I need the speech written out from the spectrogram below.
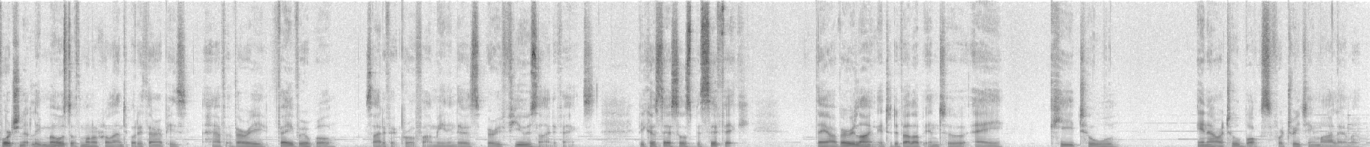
Fortunately, most of the monoclonal antibody therapies have a very favorable side effect profile, meaning there's very few side effects. Because they're so specific, they are very likely to develop into a key tool in our toolbox for treating myeloma.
